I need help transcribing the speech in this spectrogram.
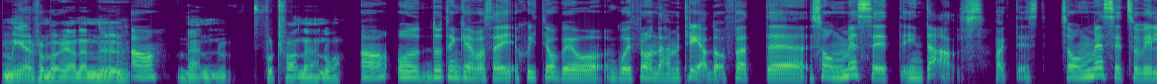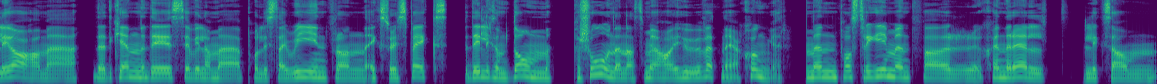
Mer från början än nu, Ja, men fortfarande ändå. Ja, och då tänker jag vara så här skitjobbig att gå ifrån det här med tre då. För att eh, sångmässigt inte alls faktiskt. Sångmässigt så ville jag ha med Dead Kennedys, jag vill ha med Polystyrene från Extra Specs. Det är liksom de personerna som jag har i huvudet när jag sjunger. Men Postregiment för generellt liksom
